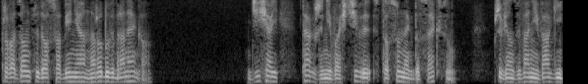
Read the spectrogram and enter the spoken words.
prowadzący do osłabienia narodu wybranego. Dzisiaj także niewłaściwy stosunek do seksu, przywiązywanie wagi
